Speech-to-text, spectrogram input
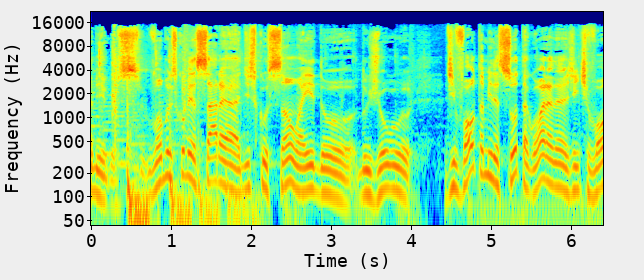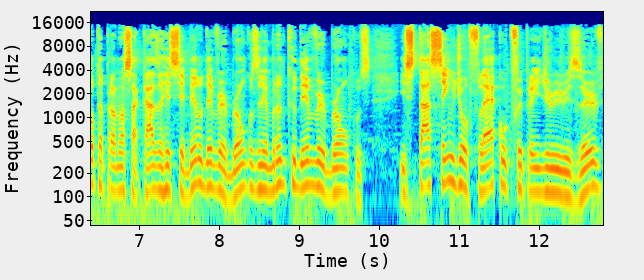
Amigos, vamos começar a discussão aí do, do jogo de volta a Minnesota agora, né? A gente volta para nossa casa recebendo o Denver Broncos. Lembrando que o Denver Broncos está sem o Joe Flacco, que foi para injury reserve.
